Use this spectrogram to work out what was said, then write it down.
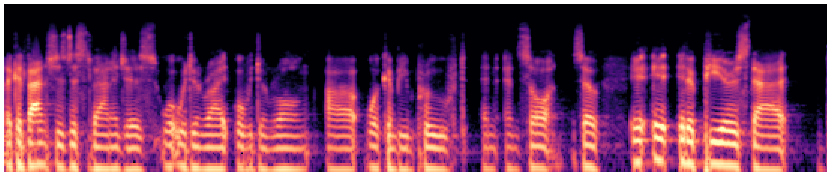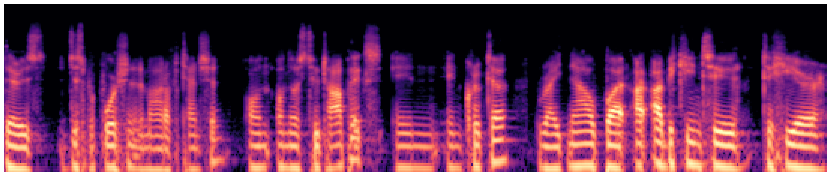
like advantages, disadvantages, what we're doing right, what we're doing wrong, uh, what can be improved, and and so on. So it, it, it appears that there's disproportionate amount of attention on on those two topics in in crypto right now. But I, I'd be keen to to hear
